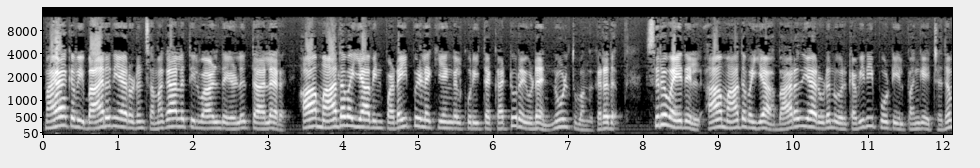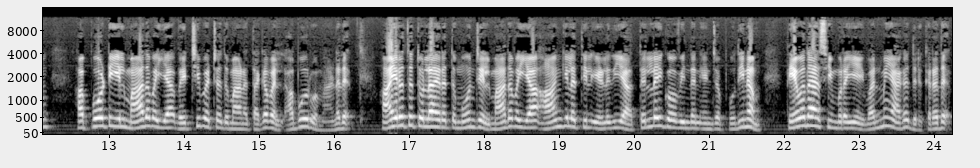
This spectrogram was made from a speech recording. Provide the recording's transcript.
மகாகவி பாரதியாருடன் சமகாலத்தில் வாழ்ந்த எழுத்தாளர் ஆ. மாதவையாவின் படைப்பு இலக்கியங்கள் குறித்த கட்டுரையுடன் நூல் துவங்குகிறது. சிறு வயதில் ஆ. மாதவையா பாரதியாருடன் ஒரு கவிதை போட்டியில் பங்கேற்றதும் அப்போட்டியில் மாதவையா வெற்றி பெற்றதுமான தகவல் அபூர்வமானது. ஆயிரத்தி தொள்ளாயிரத்து மூன்றில் மாதவையா ஆங்கிலத்தில் எழுதிய தில்லை கோவிந்தன் என்ற புதினம் தேவதாசி முறையை வன்மையாக எதிர்க்கிறது.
